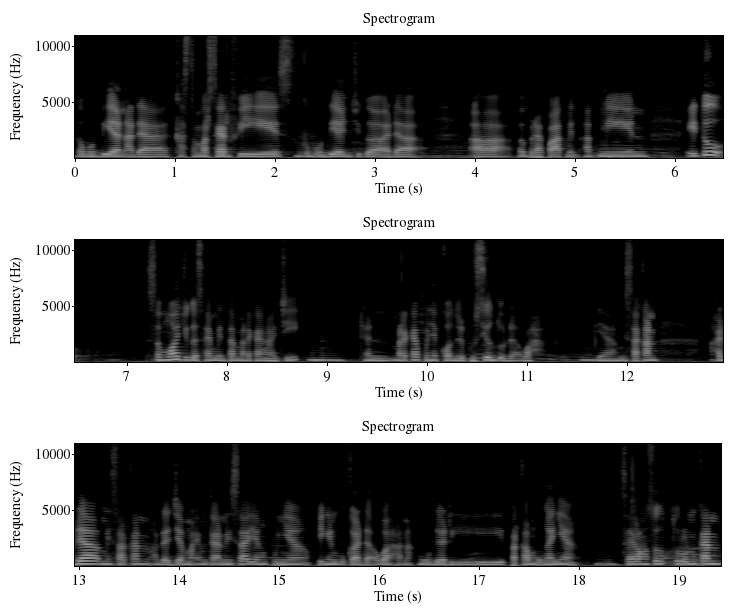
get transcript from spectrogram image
kemudian ada customer service, hmm. kemudian juga ada uh, beberapa admin-admin. Itu semua juga saya minta mereka ngaji hmm. dan mereka punya kontribusi untuk dakwah. Hmm. Ya, misalkan ada misalkan ada jamaah MT Anissa yang punya pingin buka dakwah anak muda di perkampungannya hmm. saya langsung turunkan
